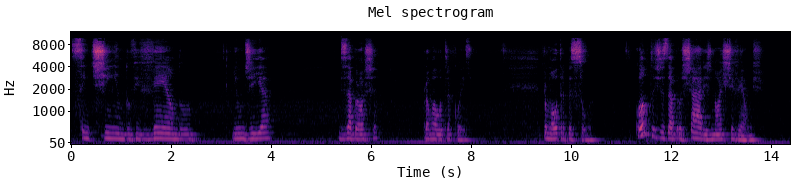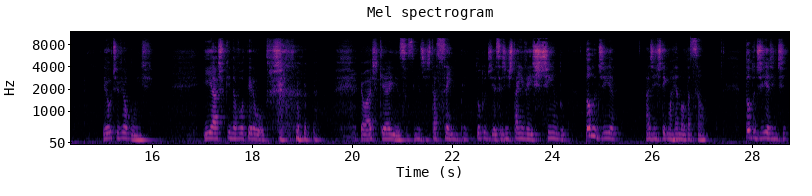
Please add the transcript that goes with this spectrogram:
sentindo, vivendo, e um dia desabrocha para uma outra coisa, para uma outra pessoa. Quantos desabrochares nós tivemos? Eu tive alguns. E acho que ainda vou ter outros. Eu acho que é isso, assim, a gente está sempre, todo dia, se a gente está investindo, todo dia a gente tem uma renovação. Todo dia a gente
